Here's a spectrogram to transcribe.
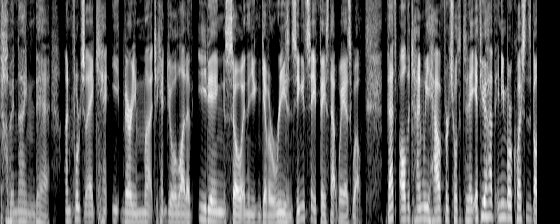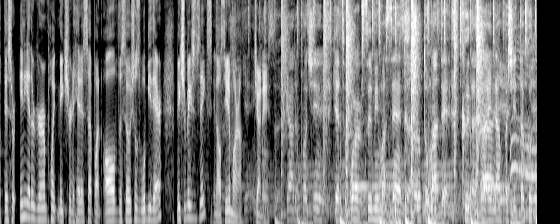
unfortunately, I can't eat very much. I can't do a lot of eating. So, and then you can give a reason. So you can save face that way as well. That's all the time we have for chotto today. If you have any more questions about this or any other grammar point, make sure to hit us up on all of the socials. We'll be there. Make sure to make some mistakes, and I'll see you tomorrow. Johnny. Gotta punch in, get to work, すみません。ちょっと待ってください。ナンパしたこと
